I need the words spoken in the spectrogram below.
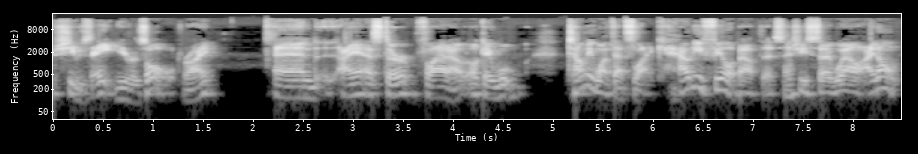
she was eight years old, right? And I asked her flat out, okay, well, tell me what that's like. How do you feel about this? And she said, well, I don't.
